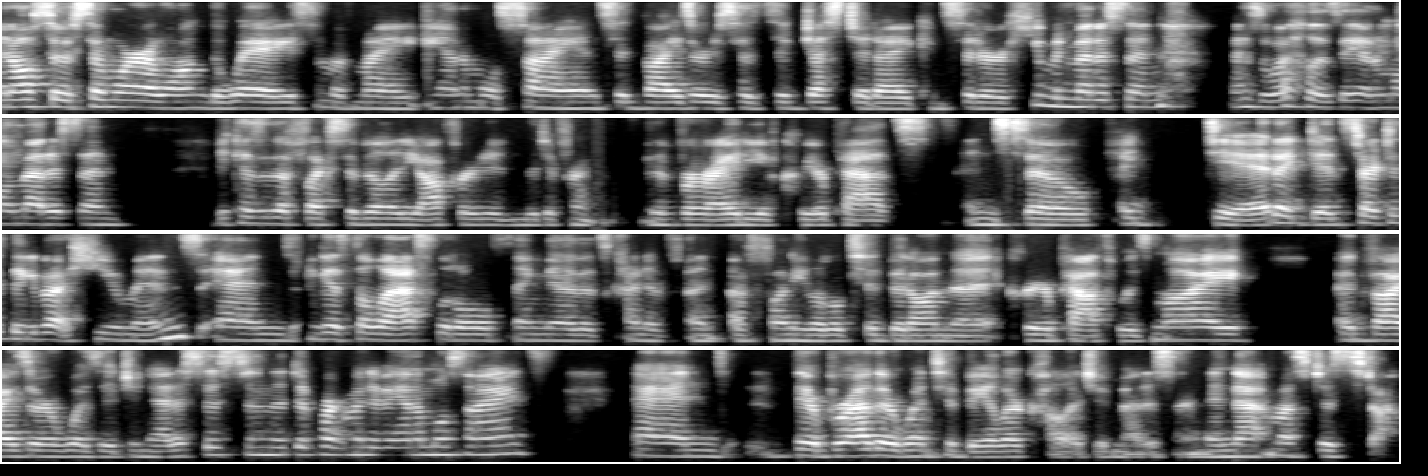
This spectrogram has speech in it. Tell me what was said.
and also, somewhere along the way, some of my animal science advisors had suggested I consider human medicine as well as animal medicine because of the flexibility offered in the different, the variety of career paths. And so I did. I did start to think about humans. And I guess the last little thing there that's kind of a, a funny little tidbit on the career path was my advisor was a geneticist in the Department of Animal Science and their brother went to Baylor College of Medicine, and that must have stuck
